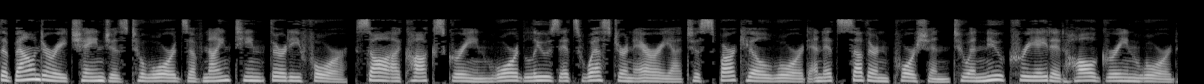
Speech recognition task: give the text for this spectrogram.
The boundary changes to wards of 1934, saw Acocks Green ward lose its western area to Sparkhill ward and its southern portion to a new created Hall Green ward.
